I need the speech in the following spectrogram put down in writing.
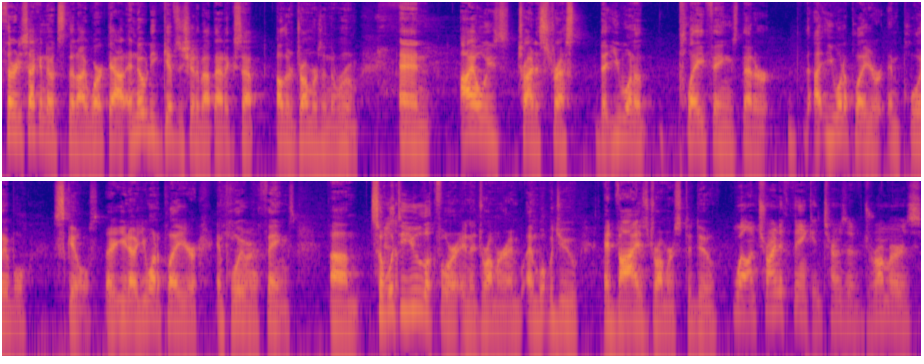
30 second notes that I worked out, and nobody gives a shit about that except other drummers in the room. And I always try to stress that you want to play things that are, you want to play your employable skills, or you know, you want to play your employable Sure. things. Um, so, what a- do you look for in a drummer, and, and what would you advise drummers to do? Well, I'm trying to think in terms of drummers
